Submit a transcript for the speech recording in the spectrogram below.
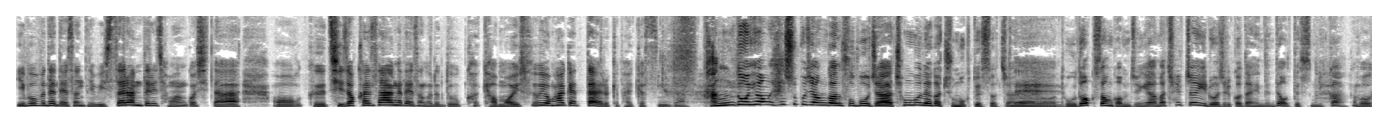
이 부분에 대해서는 윗사람들이 정한 것이다. 어, 그 지적한 사항에 대해서는 그래도 거- 겸허히 수용하겠다 이렇게 밝혔습니다. 강도형 해수부 장관 후보자 청문회가 주목됐었잖아요. 네. 도덕성 검증이 아마 철저히 이루어질 거다 했는데 어땠습니까? 뭐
